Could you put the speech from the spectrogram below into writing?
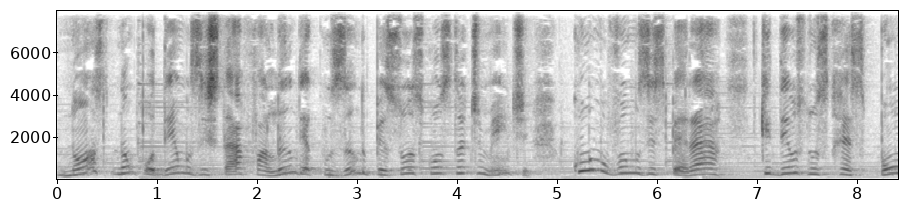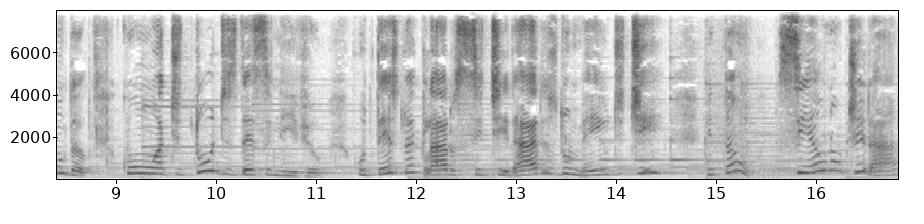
Nós não podemos estar falando e acusando pessoas constantemente. Como vamos esperar que Deus nos responda com atitudes desse nível? O texto é claro: se tirares do meio de ti. Então, se eu não tirar,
